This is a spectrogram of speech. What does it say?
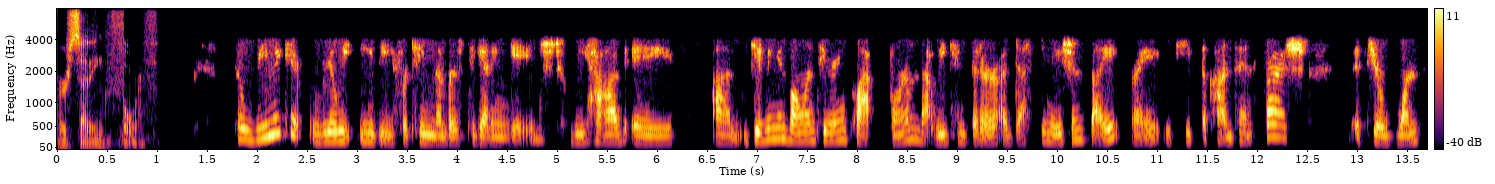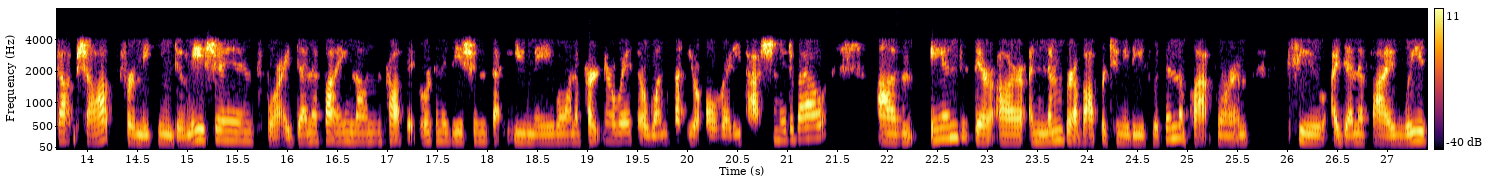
are setting forth? So we make it really easy for team members to get engaged. We have a um, giving and volunteering platform that we consider a destination site, right? We keep the content fresh. It's your one stop shop for making donations, for identifying nonprofit organizations that you may want to partner with or ones that you're already passionate about. Um, and there are a number of opportunities within the platform to identify ways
